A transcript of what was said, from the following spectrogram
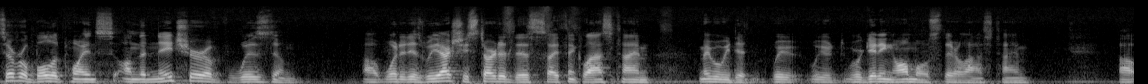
several bullet points on the nature of wisdom, uh, what it is. We actually started this, I think, last time. Maybe we didn't. We, we were getting almost there last time. Uh,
